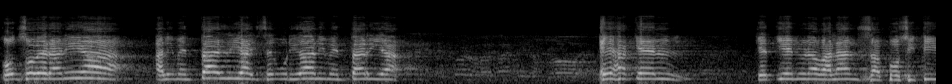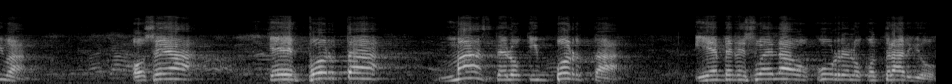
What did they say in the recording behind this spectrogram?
con soberanía alimentaria y seguridad alimentaria, es aquel que tiene una balanza positiva, o sea, que exporta más de lo que importa y en Venezuela ocurre lo contrario.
